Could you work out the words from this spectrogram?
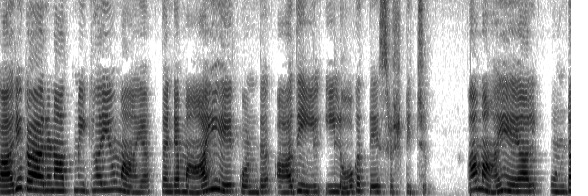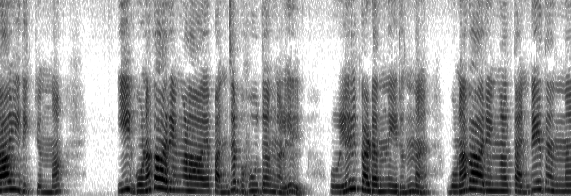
കാര്യകാരണാത്മികയുമായ തന്റെ മായയെ കൊണ്ട് ആദിയിൽ ഈ ലോകത്തെ സൃഷ്ടിച്ചു. ആ മായയാൽ ഉണ്ടായിരിക്കുന്ന ഈ ഗുണകാര്യങ്ങളായ പഞ്ചഭൂതങ്ങളിൽ ഉള്ളിൽ കടന്നിരുന്ന് ഗുണകാര്യങ്ങൾ തന്റേതെന്ന്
